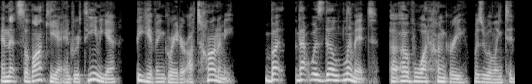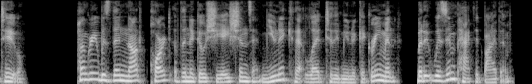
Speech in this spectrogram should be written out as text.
and that Slovakia and Ruthenia be given greater autonomy. But that was the limit uh, of what Hungary was willing to do. Hungary was then not part of the negotiations at Munich that led to the Munich Agreement, but it was impacted by them.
